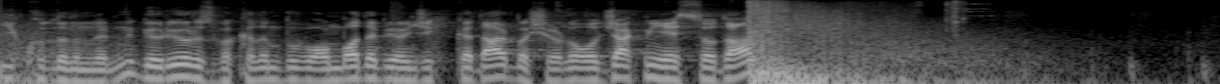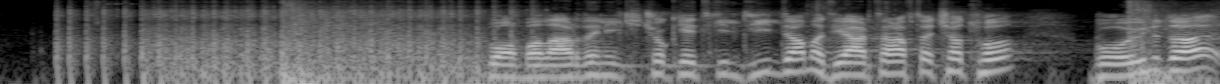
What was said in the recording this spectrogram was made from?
iyi kullanımlarını görüyoruz. Bakalım bu bomba da bir önceki kadar başarılı olacak mı Yesso'dan? Bombalardan ilki çok etkili değildi ama diğer tarafta Çato bu oyunu da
